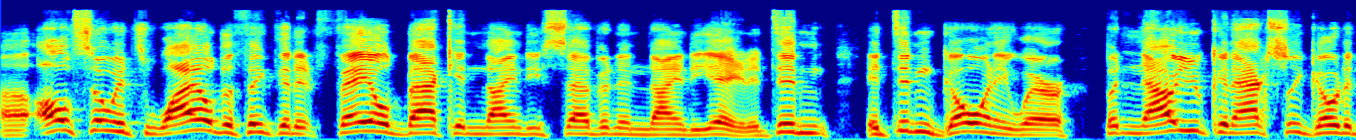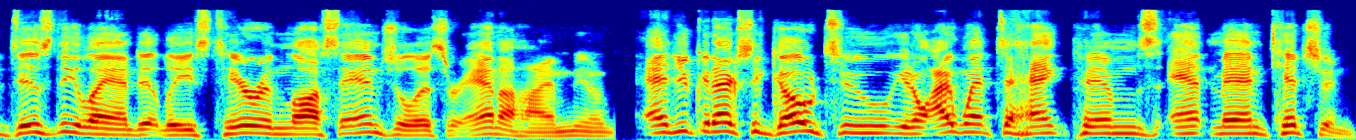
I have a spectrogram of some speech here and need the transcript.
Uh, also, it's wild to think that it failed back in 97 and 98. It didn't, it didn't go anywhere, but now you can actually go to Disneyland, at least here in Los Angeles or Anaheim, you know, and you can actually go to, you know, I went to Hank Pym's Ant-Man kitchen,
